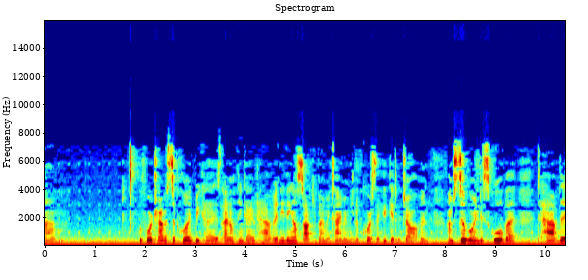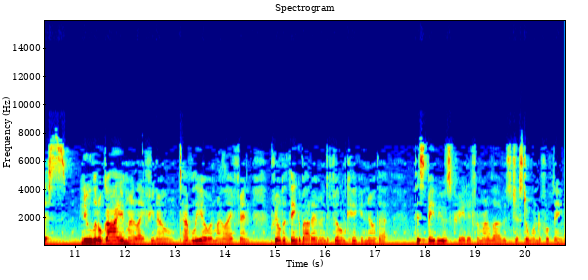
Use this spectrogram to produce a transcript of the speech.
um, before Travis deployed because I don't think I would have anything else to occupy my time. I mean, of course, I could get a job and I'm still going to school, but to have this new little guy in my life, you know, to have Leo in my life and be able to think about him and to feel him kick and know that this baby was created from our love is just a wonderful thing.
